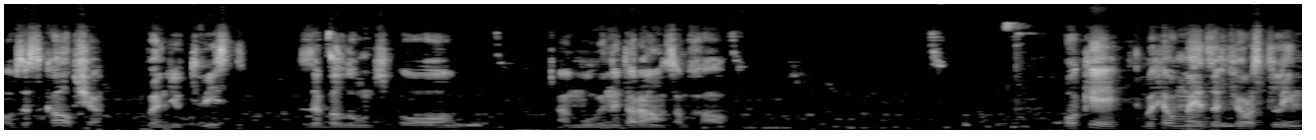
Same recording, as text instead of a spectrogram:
of the sculpture when you twist the balloons or uh, moving it around somehow. Okay, we have made the first link.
